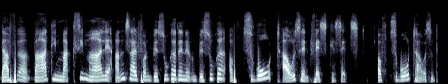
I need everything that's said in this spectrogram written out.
dafür war die maximale Anzahl von Besucherinnen und Besuchern auf 2000 festgesetzt. Auf 2000.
